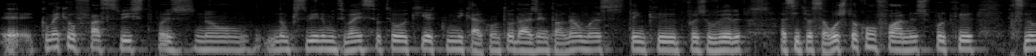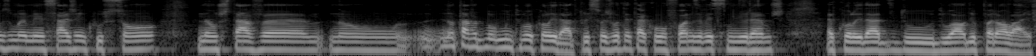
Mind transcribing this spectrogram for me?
Eh, como é que eu faço isto? Depois não, não percebi ainda muito bem se eu estou aqui a comunicar com toda a gente ou não, mas tenho que depois ver a situação. Hoje estou com fones porque recebemos uma mensagem que o som não estava, não, não estava de muito boa qualidade, por isso hoje vou tentar com fones a ver se melhoramos a qualidade do, do áudio para o live.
